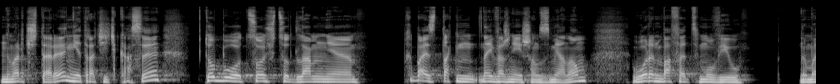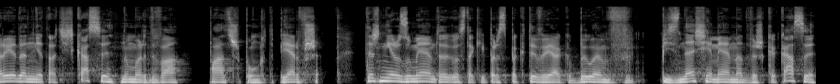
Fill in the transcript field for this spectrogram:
Numer cztery, nie tracić kasy. To było coś, co dla mnie chyba jest taką najważniejszą zmianą. Warren Buffett mówił: numer jeden, nie tracić kasy, numer dwa, patrz punkt pierwszy. Też nie rozumiałem tego z takiej perspektywy, jak byłem w biznesie, miałem nadwyżkę kasy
